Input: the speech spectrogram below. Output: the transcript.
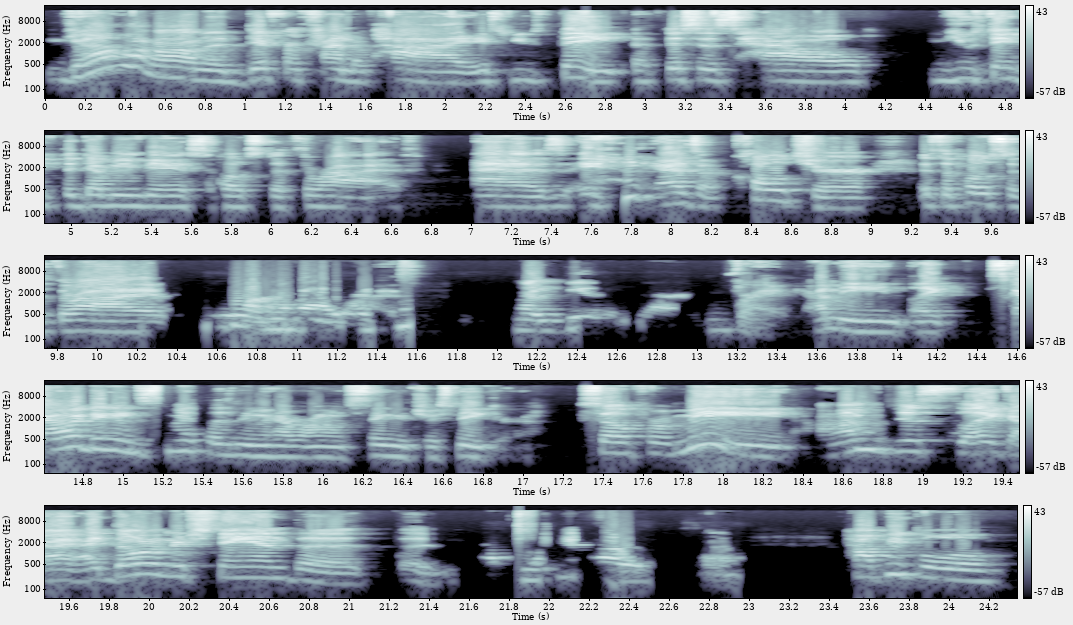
y'all are on a different kind of high if you think that this is how you think the WNBA is supposed to thrive as a, as a culture is supposed to thrive. Like you, Right. I mean, like Skylar Diggins Smith doesn't even have her own signature sneaker. So for me, I'm just like I, I don't understand the, the how people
